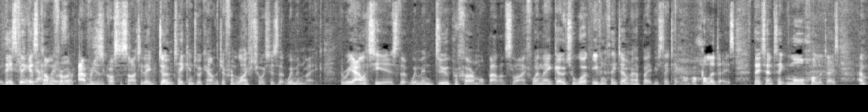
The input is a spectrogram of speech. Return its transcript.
these figures come from averages across society. They don't take into account the different life choices that women make. The reality is that women do prefer a more balanced life. When they go to work, even if they don't have babies, they take longer holidays. They tend to take more holidays. And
